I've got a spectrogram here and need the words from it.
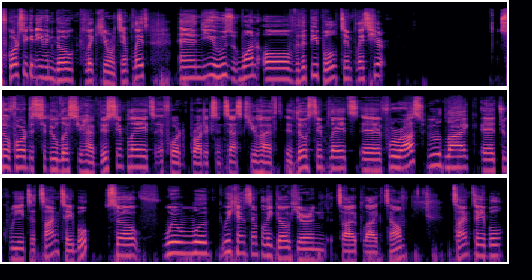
Of course, you can even go click here on templates and use one of the people templates here. So for the to-do list, you have these templates. For the projects and tasks, you have those templates. Uh, for us, we would like uh, to create a timetable. So we would we can simply go here and type like time timetable.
